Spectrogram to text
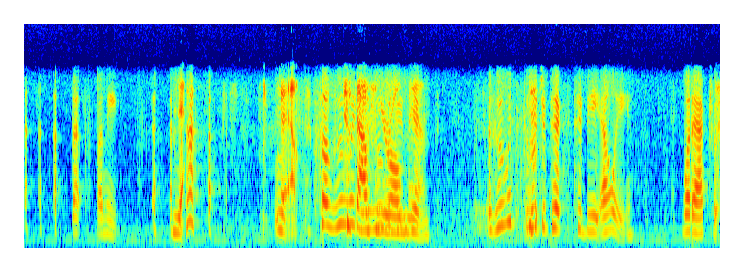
That's funny. Yeah. Yeah. So who Two thousand year old man. Pick, who would who would you pick to be Ellie? What actress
